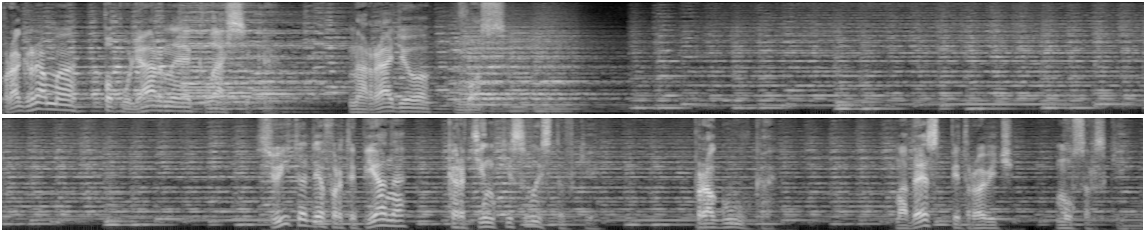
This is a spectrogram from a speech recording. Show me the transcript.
Программа «Популярная классика» на радио ВОЗ. Сюита для фортепиано «Картинки с выставки». Прогулка. Модест Петрович Мусорский.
